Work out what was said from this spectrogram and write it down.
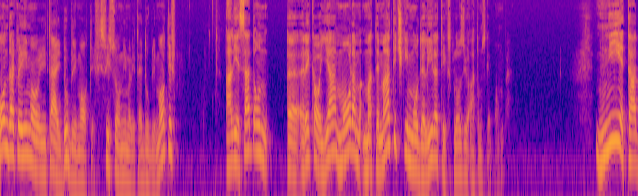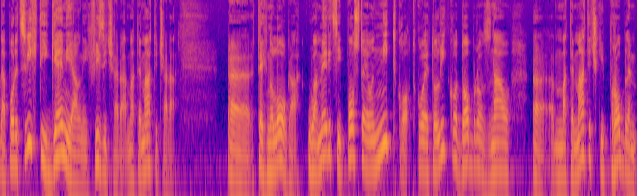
on dakle imao i taj dublji motiv, svi su on imali taj dublji motiv, ali je sad on e, rekao ja moram matematički modelirati eksploziju atomske bombe. Nije tada, pored svih tih genijalnih fizičara, matematičara, e, tehnologa, u Americi postojao nitko tko je toliko dobro znao e, matematički problem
